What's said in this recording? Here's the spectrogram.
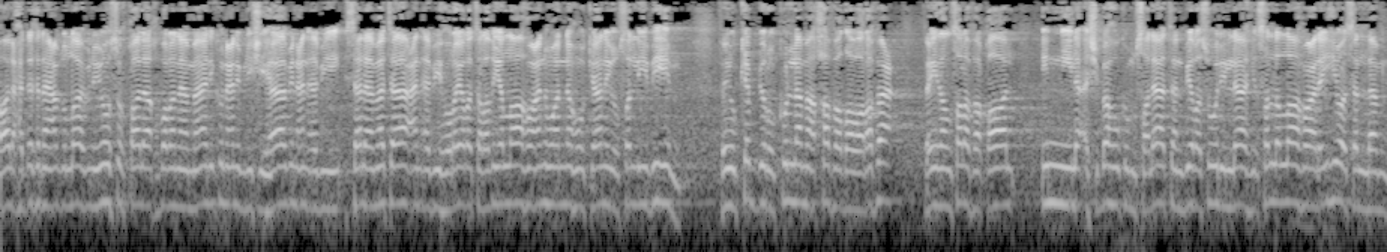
قال حدثنا عبد الله بن يوسف قال أخبرنا مالك عن ابن شهاب عن أبي سلمة عن أبي هريرة رضي الله عنه أنه كان يصلي بهم فيكبر كلما خفض ورفع فإذا انصرف قال إني لأشبهكم صلاة برسول الله صلى الله عليه وسلم.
